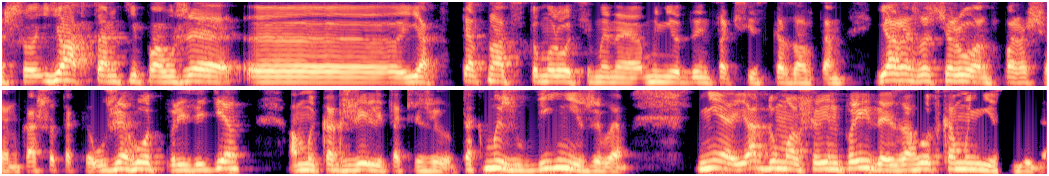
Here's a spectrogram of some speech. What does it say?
що як там, типа, вже е, як в 15-му році мене, мені один таксист сказав, там, я розочарован в Порошенко, а що таке? Уже год президент, а ми як жили, так і живемо. Так ми ж в війні живемо. Ні, я думав, що він прийде і за год комунізм буде.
